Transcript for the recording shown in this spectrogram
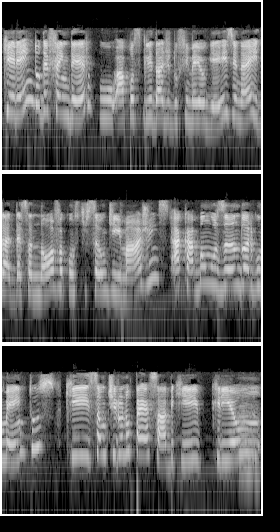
querendo defender o, a possibilidade do female gaze, né, e da, dessa nova construção de imagens, acabam usando argumentos que são tiro no pé, sabe? Que criam. Hum.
